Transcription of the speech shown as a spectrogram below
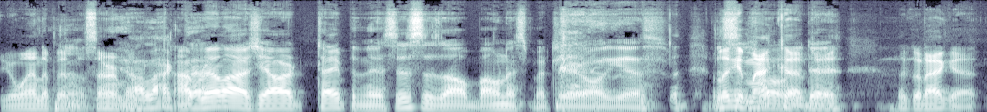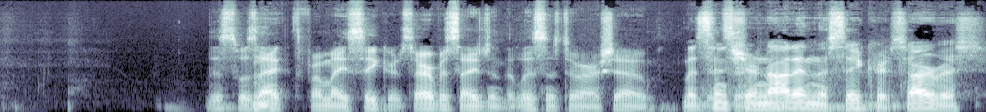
you'll wind up in my sermon." Yeah, I like I realize y'all are taping this. This is all bonus material, I guess. Look at my what we cup, do. Dad. Look what I got. This was Hmm. act from a Secret Service agent that listens to our show. But That's since it. you're not in the Secret Service,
